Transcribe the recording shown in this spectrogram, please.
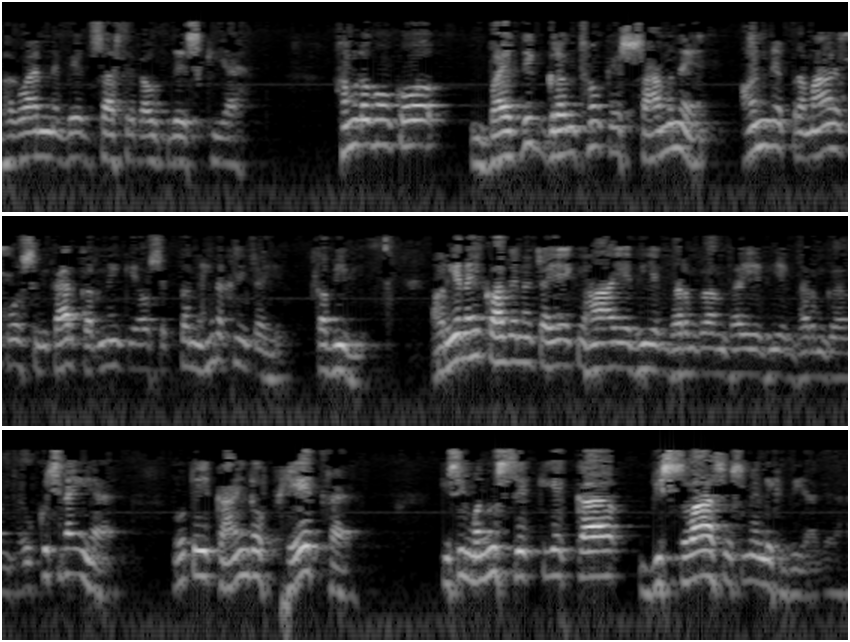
भगवान ने वेद शास्त्र का उपदेश किया है। हम लोगों को वैदिक ग्रंथों के सामने अन्य प्रमाण को स्वीकार करने की आवश्यकता नहीं रखनी चाहिए, कभी भी। और ये नहीं कह देना चाहिए कि हाँ ये भी एक धर्म ग्रंथ है, ये भी एक धर्म ग्रंथ है, वो कुछ नहीं है। वो तो एक काइंड ऑफ़ फेथ है। किसी मनुष्य के का विश्वास उसमें लिख दिया गया।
